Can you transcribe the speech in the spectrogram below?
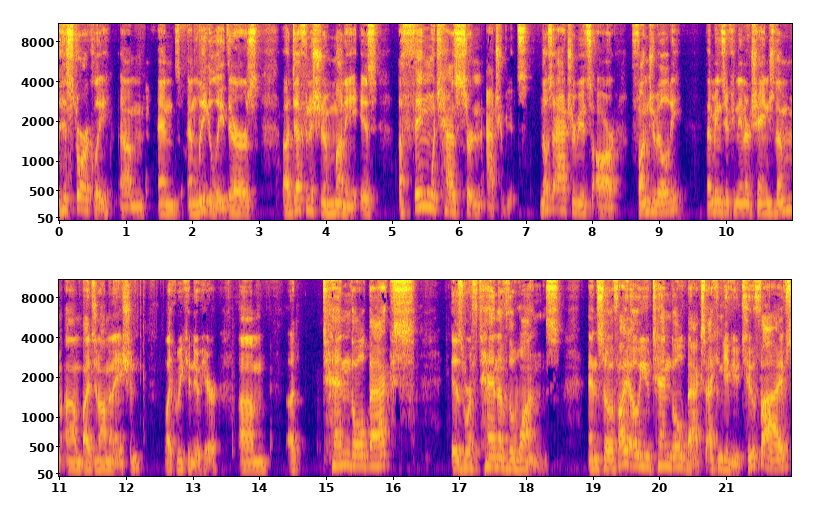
historically um, and and legally, there's a definition of money is a thing which has certain attributes. And those attributes are fungibility. That means you can interchange them um, by denomination, like we can do here. Um, a 10 gold backs is worth 10 of the ones. And so if I owe you 10 gold backs, I can give you two fives,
